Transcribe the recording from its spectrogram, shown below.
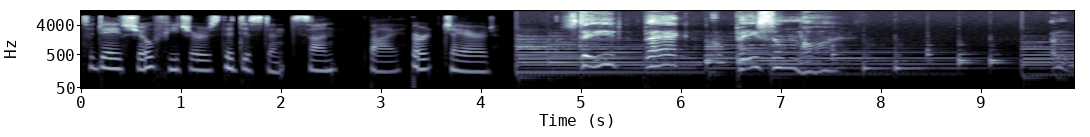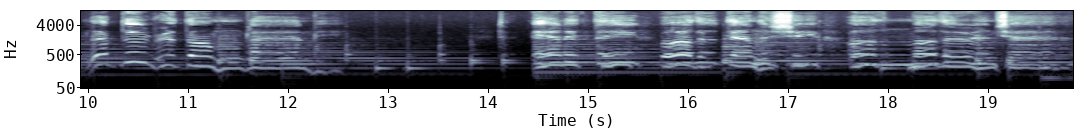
Today's show features The Distant Sun by Bert Jerred. Stayed back a pace some more and let the rhythm blind me to anything other than the shape of the mother and child.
